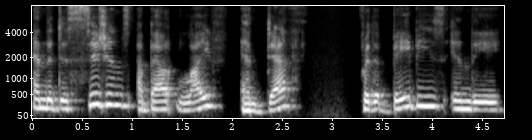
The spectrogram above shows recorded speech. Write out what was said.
And the decisions about life and death for the babies in the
